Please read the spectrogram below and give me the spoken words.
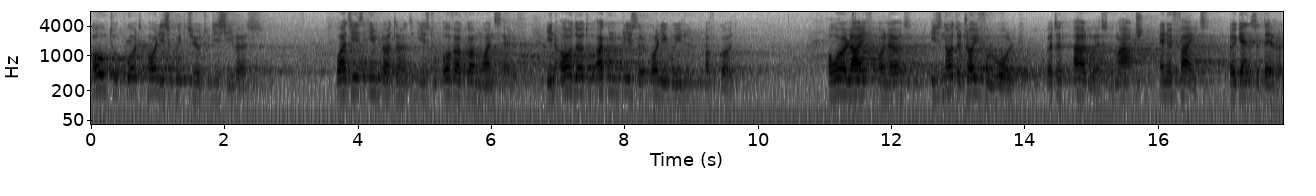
how to quote Holy Scripture to deceive us. What is important is to overcome oneself in order to accomplish the holy will of God. Our life on earth is not a joyful walk, but an arduous march and a fight against the devil.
